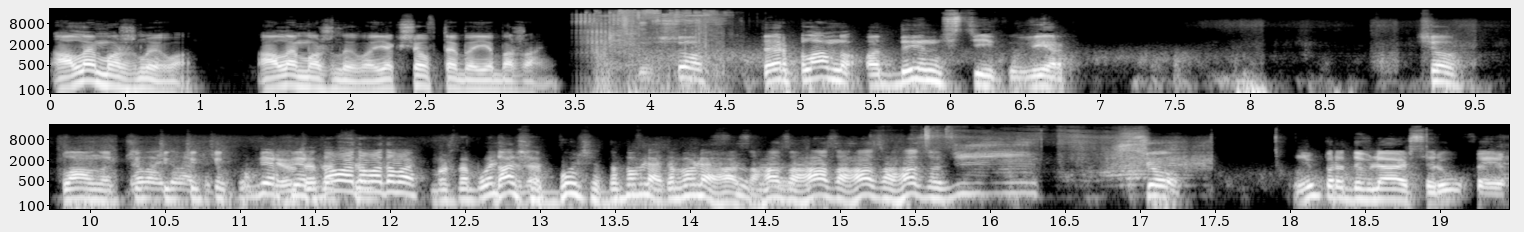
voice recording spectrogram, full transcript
Але можливо. Але можливо, якщо в тебе є бажання. Все. Тепер плавно один стік вверх. Все. Плавно. Чик-чик-чик-чик. Вверх, вверх. Давай, давай, давай. Можно больше? Дальше, да? больше, добавляй, добавляй газа, газа, газа, газа, газа. Все. І передивляєшся, рухаєш.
